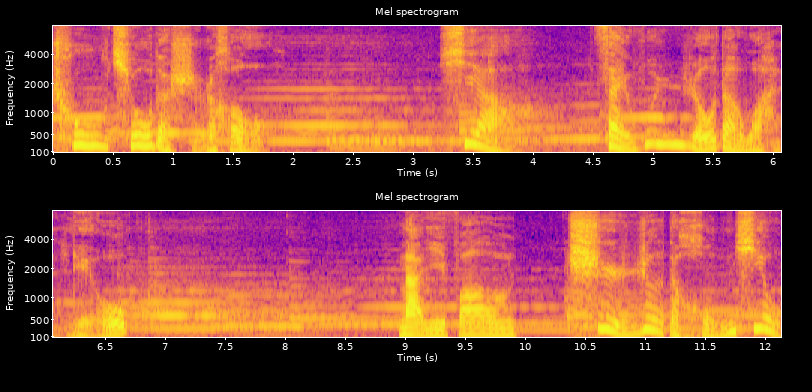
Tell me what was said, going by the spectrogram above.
初秋的时候，夏在温柔的挽留，那一方炽热的红袖，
